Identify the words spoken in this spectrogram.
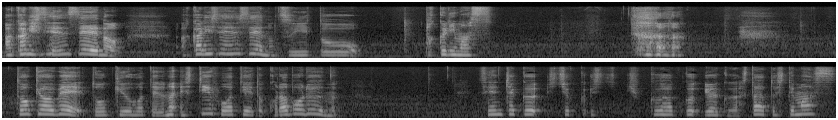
あかり先生のあかり先生のツイートをパクります。東京ベイ東急ホテルの ST48 コラボルーム。先着宿宿泊予約がスタートしてます。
